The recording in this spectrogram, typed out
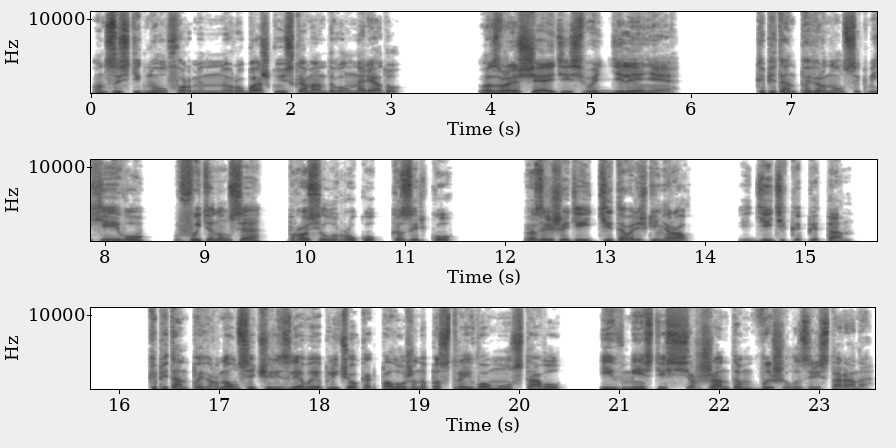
Он застегнул форменную рубашку и скомандовал наряду. «Возвращайтесь в отделение!» Капитан повернулся к Михееву, вытянулся, бросил руку к козырьку. «Разрешите идти, товарищ генерал?» «Идите, капитан». Капитан повернулся через левое плечо, как положено по строевому уставу, и вместе с сержантом вышел из ресторана.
